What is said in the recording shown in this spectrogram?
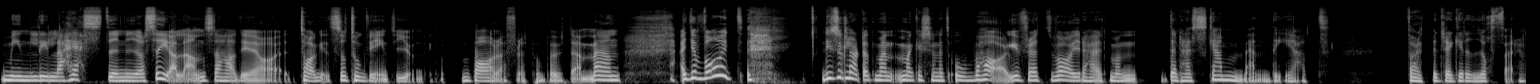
min lilla häst i Nya Zeeland så, hade jag tagit, så tog vi intervjun liksom, bara för att pumpa ut det. Men äh, jag var inte... Det är såklart att man, man kan känna ett obehag. För att det var ju det här att man, den här skammen, det är att vara ett bedrägerioffer.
